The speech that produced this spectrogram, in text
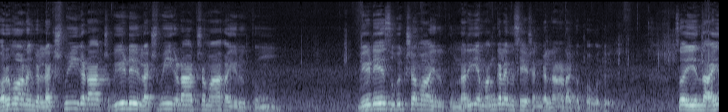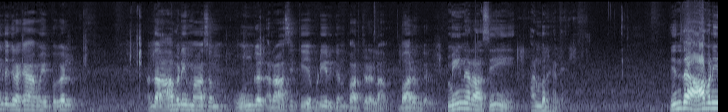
வருமானங்கள் லக்ஷ்மி கடாட்ச வீடு லக்ஷ்மி கடாட்சமாக இருக்கும். வீடே சுபிக்ஷமாக இருக்கும். நிறைய மங்கள விசேஷங்கள்லாம் நடக்கப் போகுது. ஸோ இந்த ஐந்து கிரக அமைப்புகள் அந்த ஆவணி மாதம் உங்கள் ராசிக்கு எப்படி இருக்குன்னு பார்த்துடலாம். வாருங்கள். மீன ராசி அன்பர்களே இந்த ஆவணி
